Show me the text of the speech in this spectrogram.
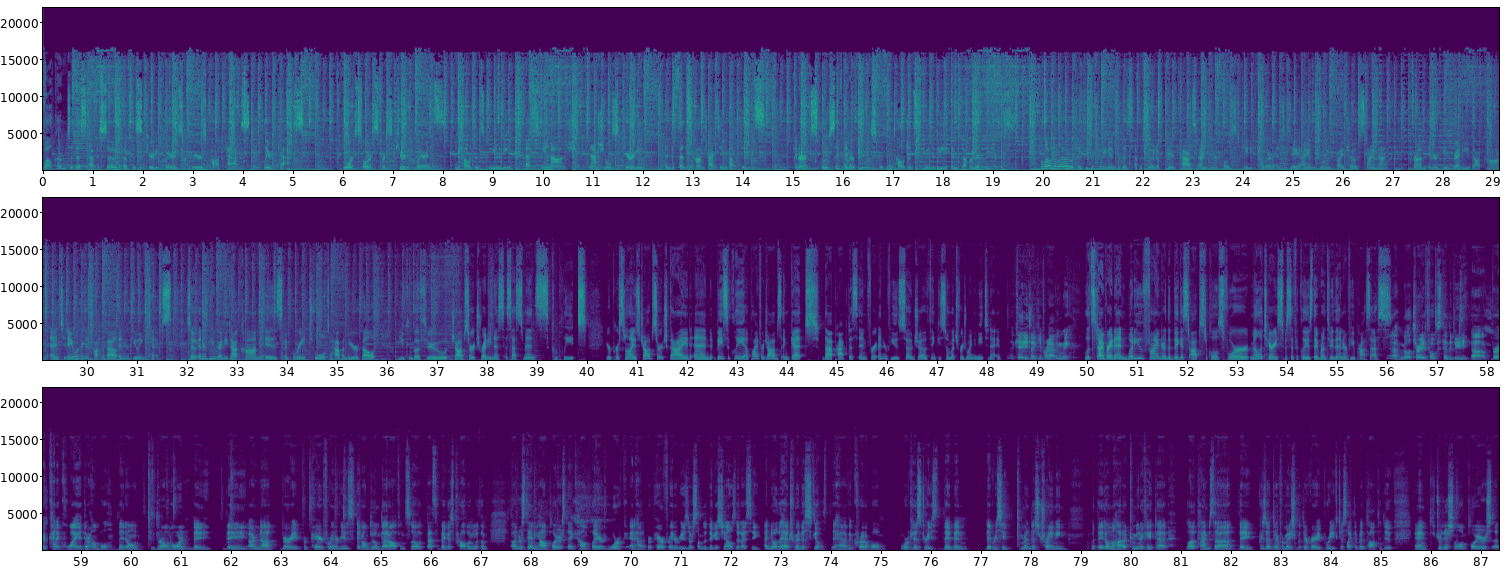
Welcome to this episode of the Security Clearance Careers Podcast, Clearedcast, your source for security clearance, intelligence community, espionage, national security, and defense contracting updates. In our exclusive interviews with intelligence community and government leaders. Hello, hello. Thank you for tuning in to this episode of Clearedcast. I'm your host, Katie Keller, and today I am joined by Joe Stymack from interviewready.com. And today we're going to talk about interviewing tips. So, interviewready.com is a great tool to have under your belt. You can go through job search readiness assessments, complete your personalized job search guide and basically apply for jobs and get that practice in for interviews. So, Joe, thank you so much for joining me today. Katie, thank you for having me. Let's dive right in. What do you find are the biggest obstacles for military specifically as they run through the interview process? Yeah, military folks tend to be uh, very kind of quiet. They're humble. They don't toot their own horn. They they are not very prepared for interviews. They don't do them that often. So that's the biggest problem with them understanding how employers think, how employers work, and how to prepare for interviews are some of the biggest challenges that I see. I know they have tremendous skills. They have incredible work histories. They've been they've received tremendous training, but they don't know how to communicate that. A lot of times uh, they present their information, but they're very brief, just like they've been taught to do. And traditional employers, uh,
